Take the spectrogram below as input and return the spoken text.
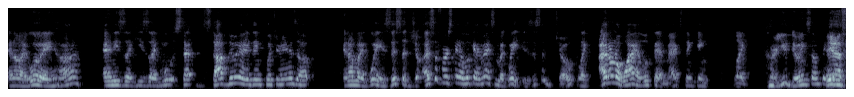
and I'm like, wait, wait, huh? And he's like, he's like, stop, stop doing anything. Put your hands up. And I'm like, wait, is this a joke? That's the first thing I look at Max. I'm like, wait, is this a joke? Like, I don't know why I looked at Max thinking, like, are you doing something? Yes,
